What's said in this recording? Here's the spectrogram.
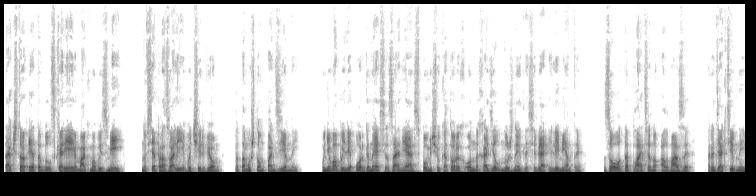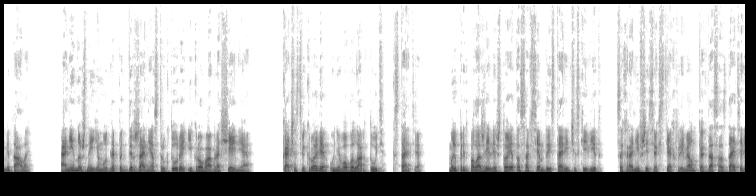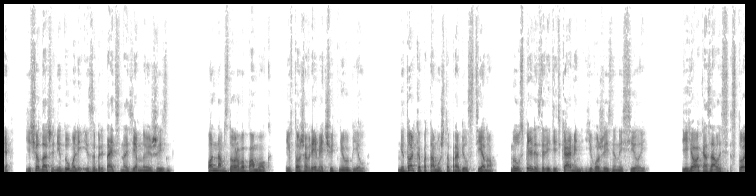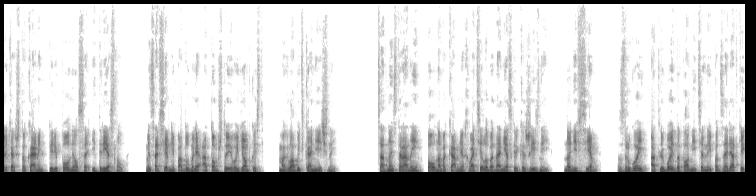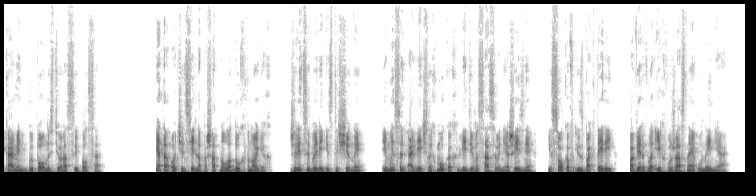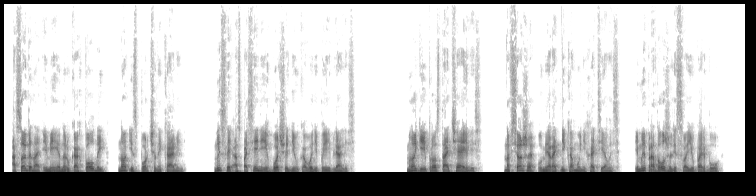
Так что это был скорее магмовый змей, но все прозвали его червем, потому что он подземный. У него были органы осязания, с помощью которых он находил нужные для себя элементы – золото, платину, алмазы, радиоактивные металлы. Они нужны ему для поддержания структуры и кровообращения. В качестве крови у него была ртуть, кстати. Мы предположили, что это совсем доисторический вид, сохранившийся с тех времен, когда создатели еще даже не думали изобретать наземную жизнь. Он нам здорово помог и в то же время чуть не убил. Не только потому, что пробил стену, мы успели зарядить камень его жизненной силой. Ее оказалось столько, что камень переполнился и треснул. Мы совсем не подумали о том, что его емкость могла быть конечной. С одной стороны, полного камня хватило бы на несколько жизней, но не всем. С другой, от любой дополнительной подзарядки камень бы полностью рассыпался. Это очень сильно пошатнуло дух многих. Жрицы были истощены, и мысль о вечных муках в виде высасывания жизни и соков из бактерий повергла их в ужасное уныние, особенно имея на руках полный, но испорченный камень. Мысли о спасении больше ни у кого не появлялись. Многие просто отчаялись, но все же умирать никому не хотелось, и мы продолжили свою борьбу.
